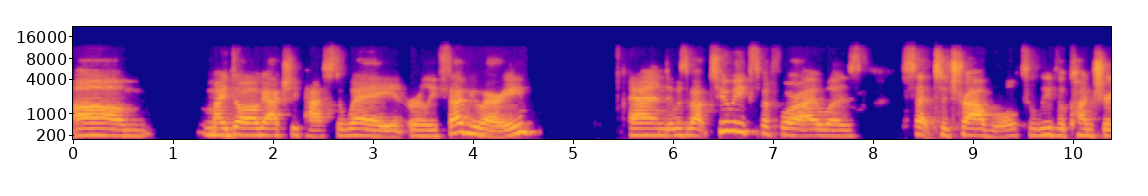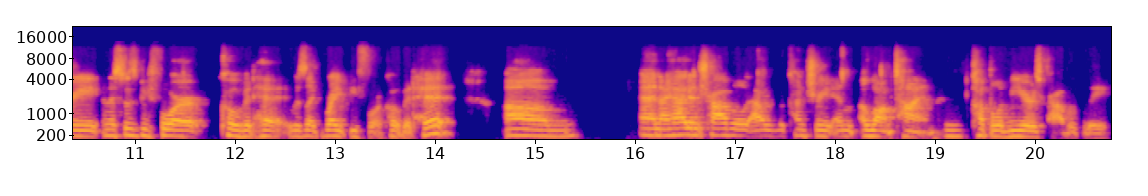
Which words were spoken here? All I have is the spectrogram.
um, my dog actually passed away in early february and it was about two weeks before i was set to travel to leave the country. And this was before covid hit. It was like right before covid hit. Um, and i hadn't traveled out of the country in a long time in a couple of years probably.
